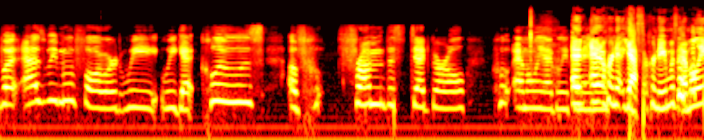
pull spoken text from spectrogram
but as we move forward we we get clues of from this dead girl who Emily, I believe. Her and name and her name, yes, her name was Emily.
